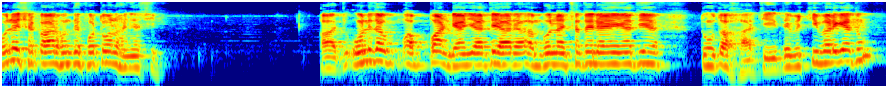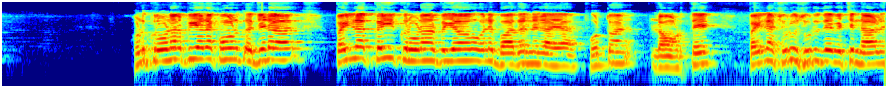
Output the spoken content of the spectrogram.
ਉਹਨੇ ਸਰਕਾਰ ਹੁੰਦੇ ਫੋਟੋਆਂ ਲਾਈਆਂ ਸੀ। ਅੱਜ ਉਹਨੇ ਤਾਂ ਭਾਂਡਿਆਂ ਜਾਂ ਤੇ ਯਾਰ ਐਂਬੂਲੈਂਸਾਂ ਤੇ ਲਏ ਆ ਤੇ ਤੂੰ ਤਾਂ ਹਰ ਚੀਜ਼ ਦੇ ਵਿੱਚ ਹੀ ਵੜ ਗਿਆ ਤੂੰ। ਹੁਣ ਕਰੋੜਾਂ ਰੁਪਈਆ ਦਾ ਕੌਣ ਜਿਹੜਾ ਪਹਿਲਾਂ ਕਈ ਕਰੋੜਾਂ ਰੁਪਈਆ ਉਹਨੇ ਬਾਦਲ ਨੇ ਲਾਇਆ ਫੋਟੋਆਂ ਲਾਉਣ ਤੇ। ਪਹਿਲਾਂ ਸ਼ੁਰੂ ਸ਼ੁਰੂ ਦੇ ਵਿੱਚ ਨਾਲ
